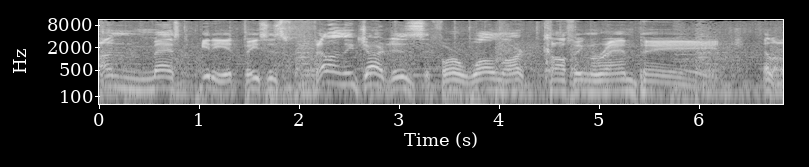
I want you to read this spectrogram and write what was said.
unmasked idiot faces felony charges for Walmart coughing rampage. Hello,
